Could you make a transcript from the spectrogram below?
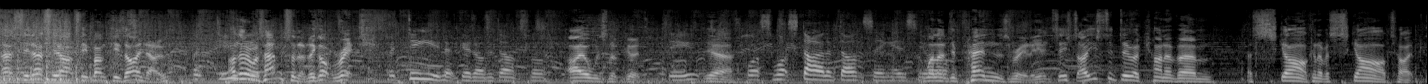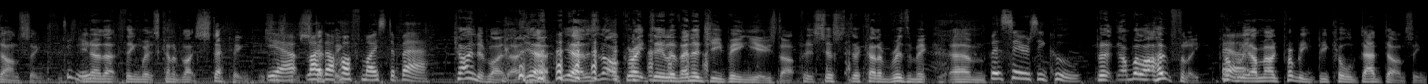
That's, see, that's the Arctic Monkeys I know. But do I don't know what's happened to them. They got rich. But do you look good on the dance floor? I always look good. Do you? Yeah. What's what style of dancing is your? Well, it depends really. It's just, I used to do a kind of um, a ska, kind of a ska type dancing. Did you? You know that thing where it's kind of like stepping. It's yeah, like the. Hofmeister bear. Kind of like that, yeah, yeah. There's not a great deal of energy being used up. It's just a kind of rhythmic. Um, But seriously cool. but uh, well, hopefully, probably. Yeah. I mean, I'd probably be called dad dancing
